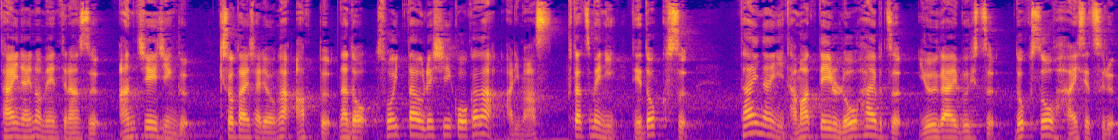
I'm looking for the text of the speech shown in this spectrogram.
体内のメンテナンス、アンチエイジング、基礎代謝量がアップなど、そういった嬉しい効果があります。二つ目に、デトックス。体内に溜まっている老廃物、有害物質、毒素を排泄する。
